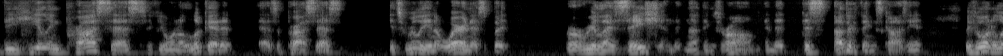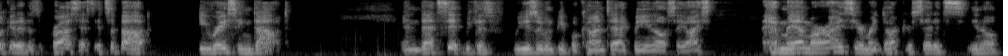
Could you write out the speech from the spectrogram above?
the healing process, if you want to look at it as a process, it's really an awareness, but or a realization that nothing's wrong and that this other thing's causing it. But if you want to look at it as a process, it's about erasing doubt. And that's it, because usually when people contact me, you know, say, I, I have my MRIs here. My doctor said it's, you know,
